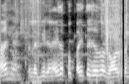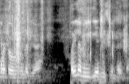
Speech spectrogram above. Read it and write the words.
ਹਾਂਜੀ ਹਾਂਜੀ, ਤਾਂ ਲੱਗੀ ਰਹਿਣਾ ਇਹ ਤਾਂ ਪੁੱਪਾ ਹੀ ਤਾਂ ਜਦੋਂ ਦਾ ਗਾਉਣ ਲੱਗਣਾ ਟੋਲ ਨਹੀਂ ਲੱਗਿਆ। ਪਹਿਲਾਂ ਮੀਡੀਆ ਦੀ ਸੀ ਹੁੰਦਾ ਏਦਾਂ।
